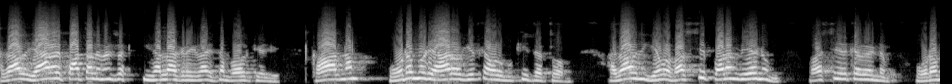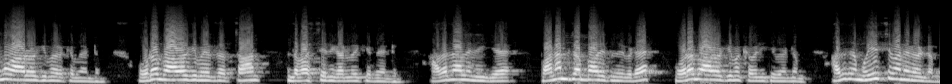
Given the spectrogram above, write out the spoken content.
அதாவது யாரை பார்த்தாலும் மனுஷன் நீ நல்லா இருக்கிறீங்களா? இதுதான் முதல் கேள்வி. காரணம் உடம்புடைய ஆரோக்கியத்துக்கு அவ்வளவு முக்கிய தத்துவம் அதாவது நீங்க எவ்வளவு வசதி பணம் வேணும். வசதி இருக்க வேண்டும். உடம்பும் ஆரோக்கியமா இருக்க வேண்டும். உடம்பு ஆரோக்கியம் இருந்தால் தான் அந்த வசதியை நீங்க அனுபவிக்க வேண்டும். அதனால நீங்க பணம் சம்பாதிப்பதை விட உடம்பு ஆரோக்கியமா கவனிக்க வேண்டும். அதுக்கு முயற்சி பண்ண வேண்டும்.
